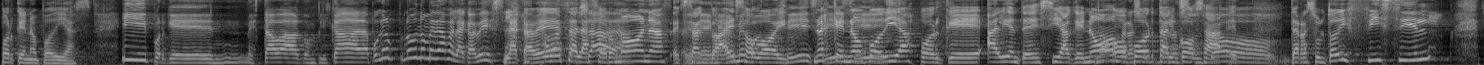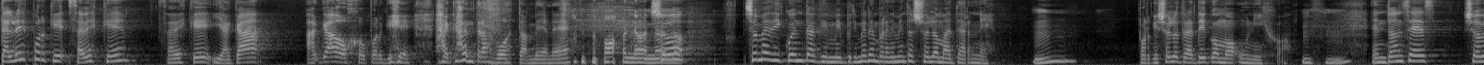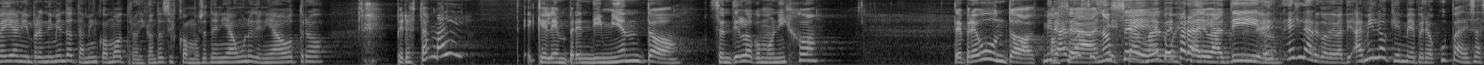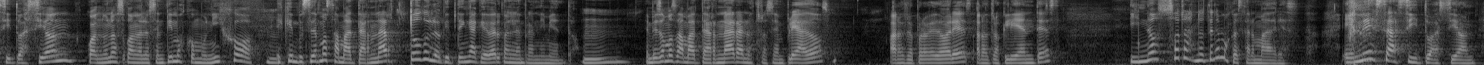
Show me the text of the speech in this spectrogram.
¿Por qué no podías? Y porque estaba complicada, porque no, me daba la cabeza. La cabeza, las hormonas, Me- exacto, me- a eso voy. sí, no es sí, que no podías porque alguien te decía que no, No, o por tal cosa. resultó- Eh, ¿Te resultó difícil? Tal vez porque, ¿sabes qué? ¿Sabes qué? Y acá, acá ojo, porque acá entras vos también, ¿eh? No, no, no, Yo, no. yo me di cuenta que mi primer emprendimiento yo lo materné, Mm, porque yo lo traté como un hijo. Entonces, yo veía mi emprendimiento también como otro hijo. Entonces, como yo tenía uno y tenía otro, ¿Pero está mal que el emprendimiento, sentirlo como un hijo? Te pregunto. Mira, o sea, no si sé, mal es para debatir. Es, es largo debatir. A mí lo que me preocupa de esa situación, cuando, uno, cuando lo sentimos como un hijo, Mm. es que empecemos a maternar todo lo que tenga que ver con el emprendimiento. Mm. Empezamos a maternar a nuestros empleados, a nuestros proveedores, a nuestros clientes. Y nosotras no tenemos que ser madres en esa situación.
